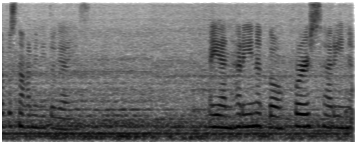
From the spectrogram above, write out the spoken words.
Tapos na kami dito guys. Ayan, harina to. First harina.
